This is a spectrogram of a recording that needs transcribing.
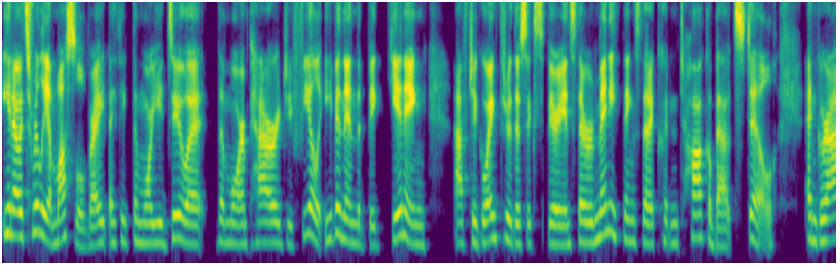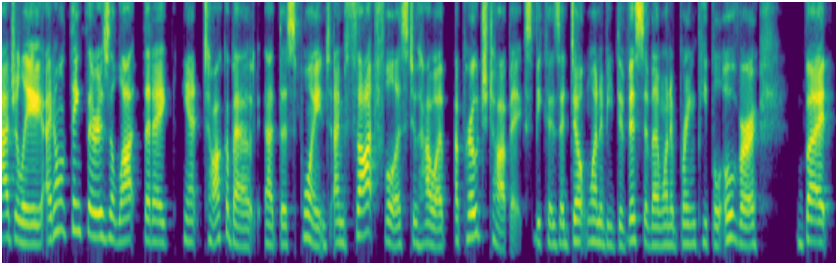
you know, it's really a muscle, right? I think the more you do it, the more empowered you feel. Even in the beginning, after going through this experience, there were many things that I couldn't talk about still. And gradually, I don't think there is a lot that I can't talk about at this point. I'm thoughtful as to how I approach topics because I don't want to be divisive. I want to bring people over. But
